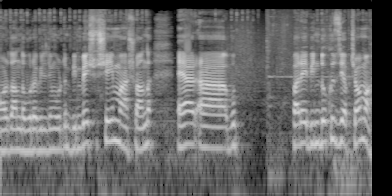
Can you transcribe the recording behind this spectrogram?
Oradan da vurabildiğim vurdum. 1500 şeyim var şu anda. Eğer aa, bu parayı 1900 yapacağım ama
